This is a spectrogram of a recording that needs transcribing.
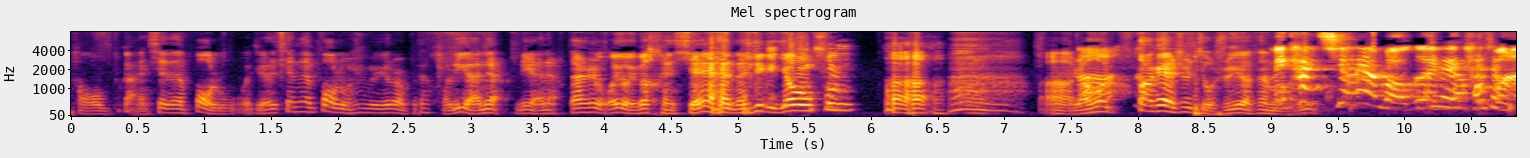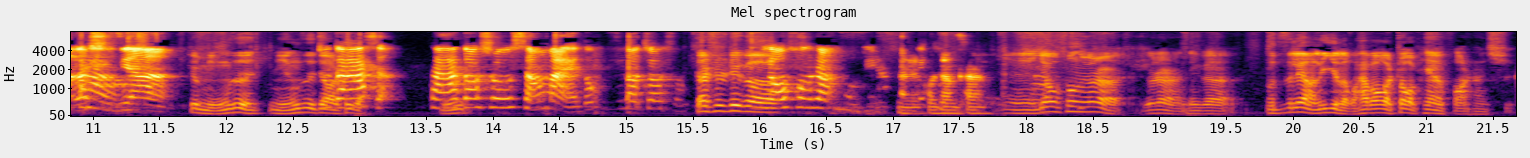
好我不敢现在暴露，我觉得现在暴露是不是有点不太好？离远点，离远点。但是我有一个很显眼的这个腰封啊，然后大概是九十月份嘛。没看清亮，宝哥，这好短了时间。这名字名字叫大家想，大家到时候想买都不知道叫什么。但是这个腰封上嗯，好想看，嗯，腰封有点有点那个。不自量力了，我还把我照片放上去，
